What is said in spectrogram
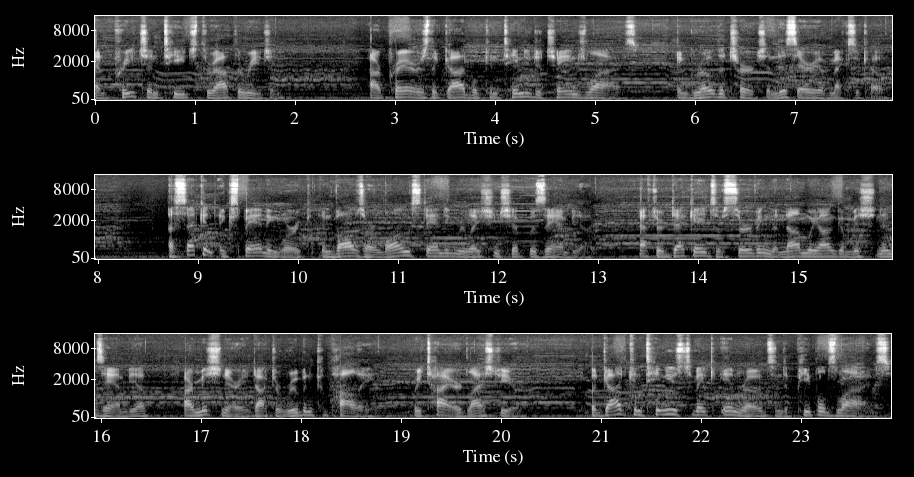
and preach and teach throughout the region. Our prayer is that God will continue to change lives and grow the church in this area of Mexico. A second expanding work involves our long standing relationship with Zambia. After decades of serving the Namwianga mission in Zambia, our missionary, Dr. Ruben Kapali, retired last year. But God continues to make inroads into people's lives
